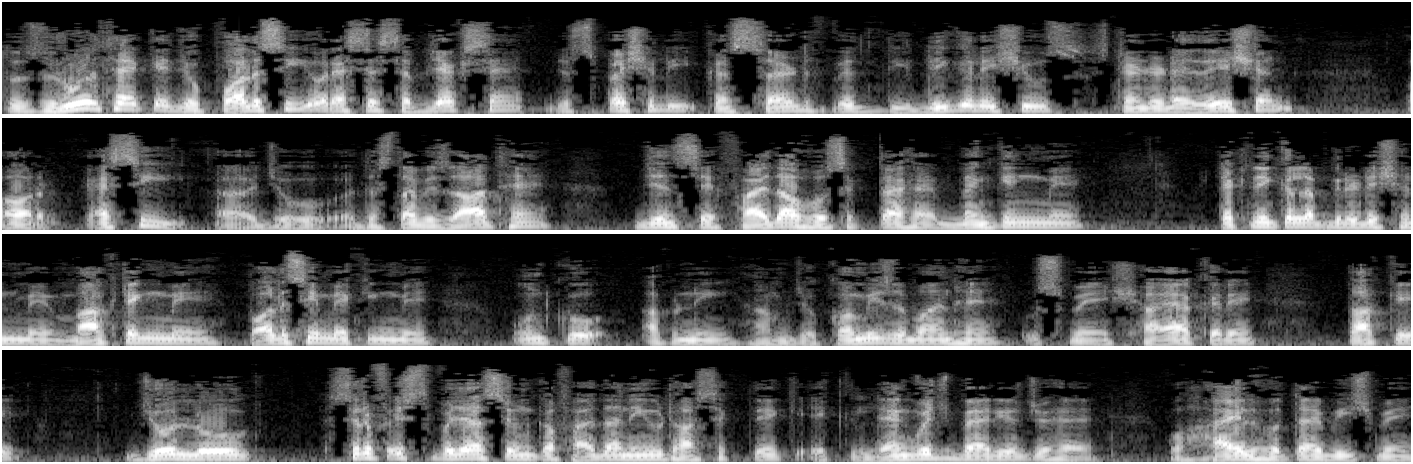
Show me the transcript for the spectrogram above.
تو ضرورت ہے کہ جو پالیسی اور ایسے سبجیکٹس ہیں، جو especially concerned with the legal issues standardization اور ایسی uh, جو دستاویزات ہیں، جن سے فائدہ ہو سکتا ہے بینکنگ میں ٹیکنیکل اپ گریڈیشن میں مارکیٹنگ میں پالیسی میکنگ میں، ان کو اپنی ہم جو قومی زبان ہیں اس میں شائع کریں تاکہ جو لوگ صرف اس وجہ سے ان کا فائدہ نہیں اٹھا سکتے کہ ایک لینگویج بیریئر جو ہے وہ حائل ہوتا ہے بیچ میں،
